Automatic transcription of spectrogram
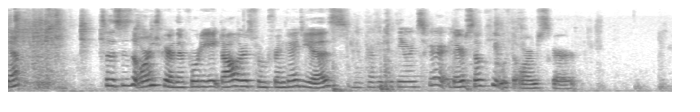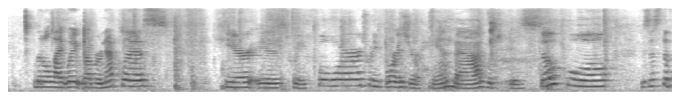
Yep. So this is the orange pair. They're forty eight dollars from Frank Ideas. They're perfect with the orange skirt. They're so cute with the orange skirt. Little lightweight rubber necklace. Here is 24. 24 is your handbag, which is so cool. This is the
